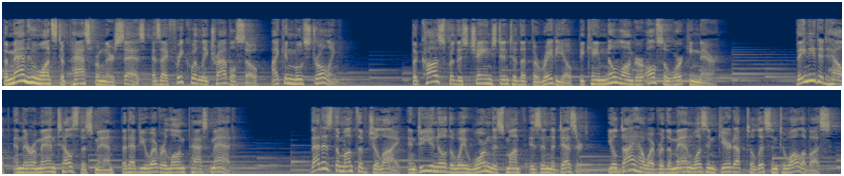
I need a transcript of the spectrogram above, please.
The man who wants to pass from there says, as I frequently travel so, I can move strolling. The cause for this changed into that the radio became no longer also working there. They needed help and there a man tells this man that have you ever long passed mad? That is the month of July, and do you know the way warm this month is in the desert? You'll die however the man wasn't geared up to listen to all of us.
